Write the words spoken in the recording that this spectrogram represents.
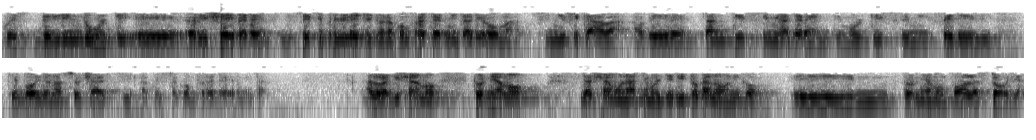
questi, degli indulti, eh, ricevere gli stessi privilegi di una confraternita di Roma significava avere tantissimi aderenti, moltissimi fedeli che vogliono associarsi a questa confraternita. Allora, diciamo, torniamo, lasciamo un attimo il diritto canonico e mh, mm, torniamo un po' alla storia.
